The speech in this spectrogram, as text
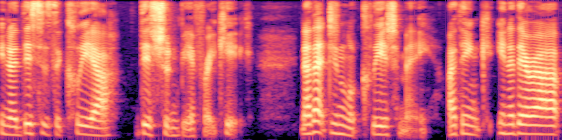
you know, this is a clear, this shouldn't be a free kick. Now, that didn't look clear to me. I think, you know, there are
